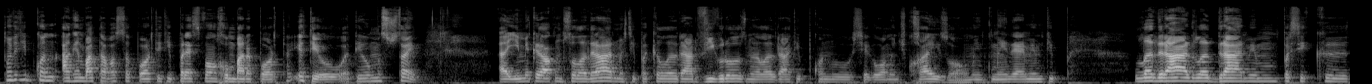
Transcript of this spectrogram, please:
Então a ver tipo quando alguém bate à vossa porta e tipo parece que vão arrombar a porta, e até eu, até eu me assustei. Aí a minha cadela começou a ladrar, mas tipo aquele ladrar vigoroso, não é ladrar tipo quando chega o homem dos correios ou uma encomenda, era mesmo tipo ladrar, ladrar mesmo, parecia que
